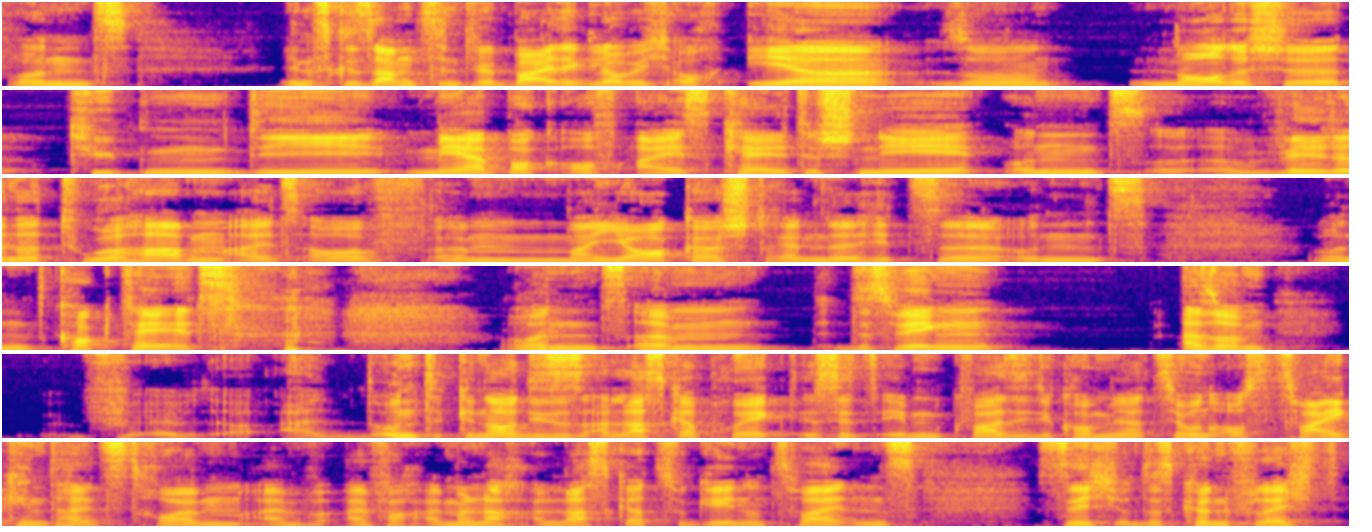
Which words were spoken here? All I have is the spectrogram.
Und insgesamt sind wir beide, glaube ich, auch eher so nordische Typen, die mehr Bock auf Eis, Kälte, Schnee und äh, wilde Natur haben, als auf ähm, Mallorca, Strände, Hitze und, und Cocktails. und ähm, deswegen, also und genau, dieses Alaska-Projekt ist jetzt eben quasi die Kombination aus zwei Kindheitsträumen, einfach einmal nach Alaska zu gehen und zweitens sich, und das können vielleicht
